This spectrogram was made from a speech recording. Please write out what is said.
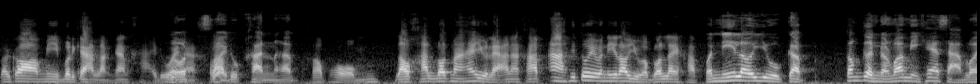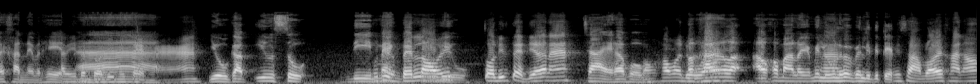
แล้วก็มีบริการหลังการขายด้วยรถนะคสรัวยบทุกคันนะครับ ครับผมเราคัดรถมาให้อยู่แล้วนะครับอะพี่ตุ้ยวันนี้เราอยู่กับรถอะไรครับ วันนี้เราอยู่กับต้องเกรินก่อนว่ามีแค่ 300 คันในประเทศอันนี้เป็นตัวลิมิเต็ดนะ อยู่กับอิวสุ ดีพูดแม็ถึงเต็นท์เรานี่ตัวลิมิเต็ดเยอะนะ ใช่ครับผมลองเข้ามาดูบางครั้งนะ เราเอาเข้ามาเรายังไม่รู้เลยว่าเป็นลิมิเต็ด มี 300 คันเอ้า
